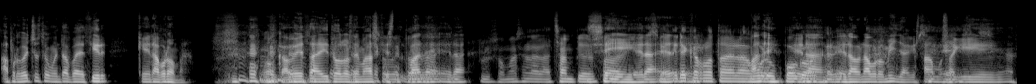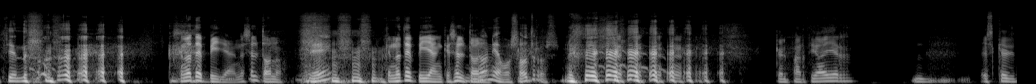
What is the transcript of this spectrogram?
Aprovecho este comentario para decir que era broma. Goncabeza y todos los demás que vale, la- era, Incluso más en la, la Champions. Sí, todavía. era- Si era- tiene que rotar el vale, un poco. era, una bromilla que estábamos Sí. aquí haciendo. Que no te pillan, es el tono. ¿Eh? Que no te pillan, que es el tono. No, ni a vosotros. que el partido ayer es que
